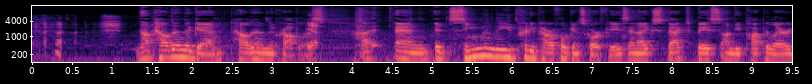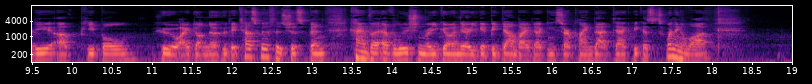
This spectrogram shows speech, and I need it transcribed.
Not Paladin again. Paladin of Necropolis. Uh, and it's seemingly pretty powerful against Gorefeast, and I expect, based on the popularity of people who I don't know who they test with, it's just been kind of an evolution where you go in there, you get beat down by a deck, and you start playing that deck because it's winning a lot.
